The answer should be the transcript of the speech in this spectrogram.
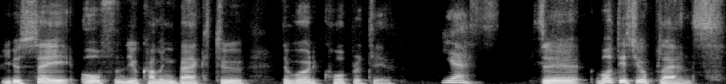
You say often you're coming back to the word cooperative. Yes. The, what is your plans?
